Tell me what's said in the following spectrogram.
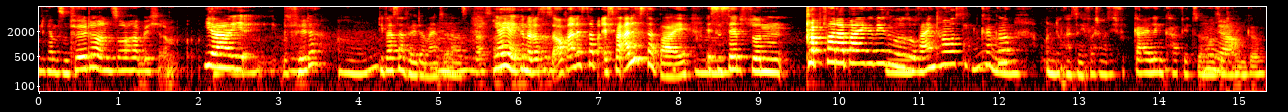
Die ganzen Filter und so habe ich. Ähm, ja, ja Filter? Die Wasserfilter meinst du? Mhm, Wasser- Ja, ja, genau, das ist auch alles dabei. Es war alles dabei. Es ist selbst so ein Klopfer dabei gewesen, wo du so reinhaust, die Kacke. Und du kannst dir nicht vorstellen, was ich für geilen Kaffee zu Hause Ja. trinke.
